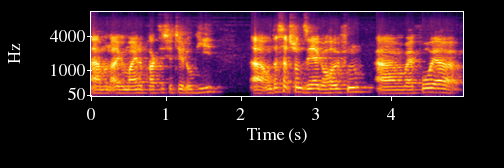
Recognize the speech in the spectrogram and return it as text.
ähm, und allgemeine praktische Theologie. Äh, und das hat schon sehr geholfen, äh, weil vorher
